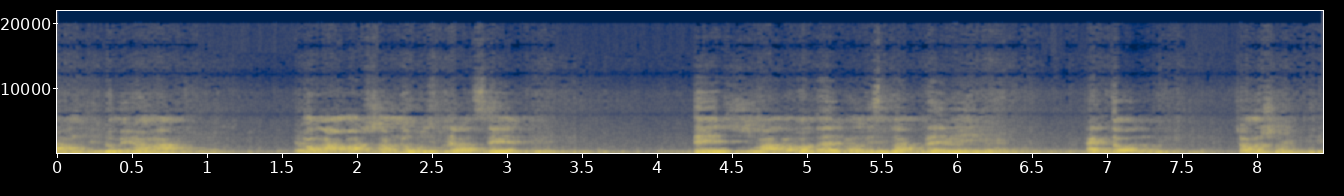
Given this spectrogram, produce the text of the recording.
আমন্ত্রিত মেহমান। এবং আমার সামনে উপস্থিত আছেন দেশ মানবতা এবং ইসলাম প্রেমী একদল জনশক্তি।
